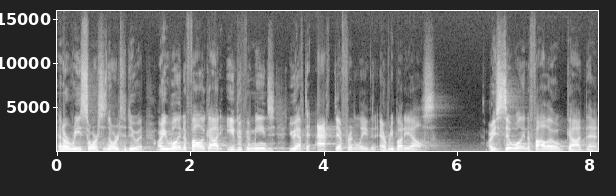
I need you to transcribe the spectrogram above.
and our resources in order to do it, are you willing to follow God even if it means you have to act differently than everybody else? Are you still willing to follow God then?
